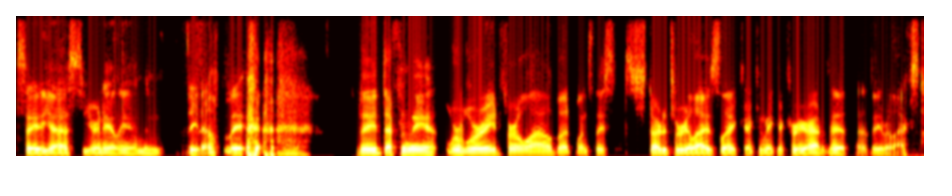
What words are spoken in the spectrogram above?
say, "Yes, you're an alien." And you know, they they definitely were worried for a while, but once they started to realize like I can make a career out of it, uh, they relaxed.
